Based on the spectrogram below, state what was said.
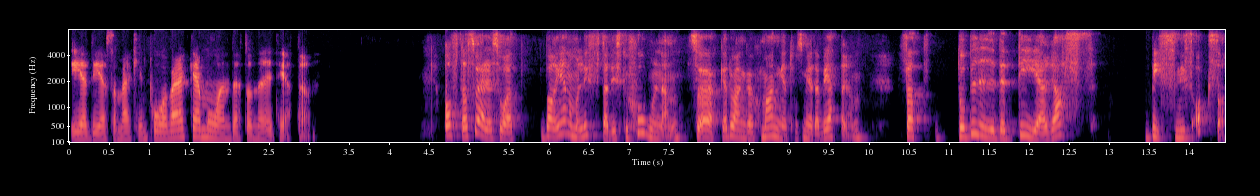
är det som verkligen påverkar måendet och nöjdheten? Ofta så är det så att bara genom att lyfta diskussionen så ökar då engagemanget hos medarbetaren. För att då blir det deras business också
